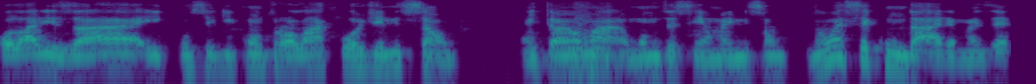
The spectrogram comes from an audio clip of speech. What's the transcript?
polarizar e conseguir controlar a cor de emissão. Então, é uma, vamos dizer assim, é uma emissão, não é secundária, mas é,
